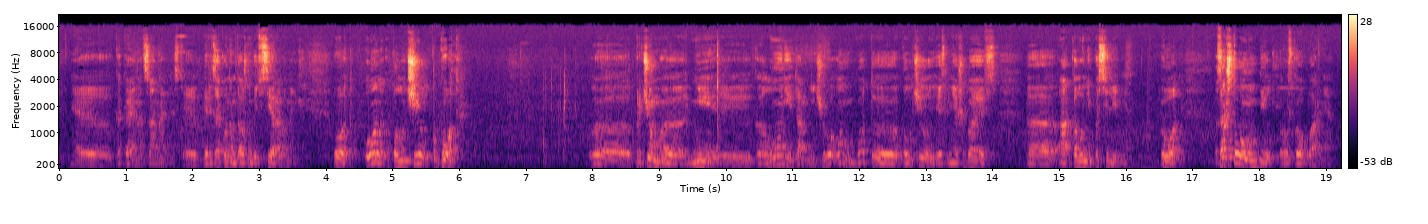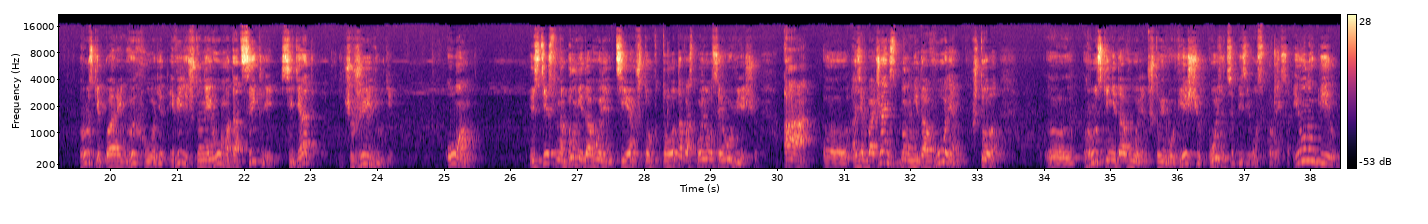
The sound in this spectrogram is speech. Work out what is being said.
какая национальность. Э, перед законом должны быть все равны. Вот. Он получил год. Причем ни колонии, там ничего, он год получил, если не ошибаюсь, а, колонии поселения. Вот. За что он убил русского парня? Русский парень выходит и видит, что на его мотоцикле сидят чужие люди. Он, естественно, был недоволен тем, что кто-то воспользовался его вещью. А э, азербайджанец был недоволен, что э, русский недоволен, что его вещью пользуются без его спроса. И он убил.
